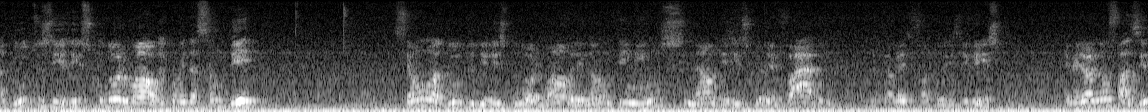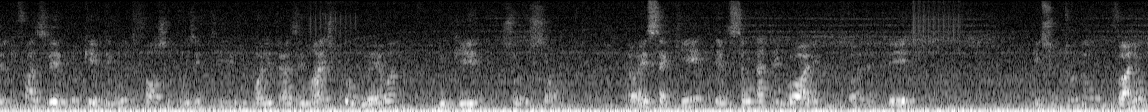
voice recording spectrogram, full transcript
Adultos de risco normal, recomendação D. Se é um adulto de risco normal, ele não tem nenhum sinal de risco elevado, através de fatores de risco, é melhor não fazer do que fazer, porque tem muito falso positivo, pode trazer mais problema do que solução. Então esse aqui, eles são categóricos, olha, D. Isso tudo vale um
